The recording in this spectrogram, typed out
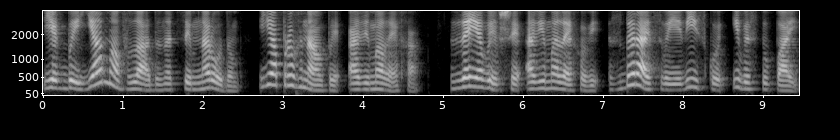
Якби я мав владу над цим народом, я прогнав би Авімелеха. Заявивши Авімелехові, збирай своє військо і виступай.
